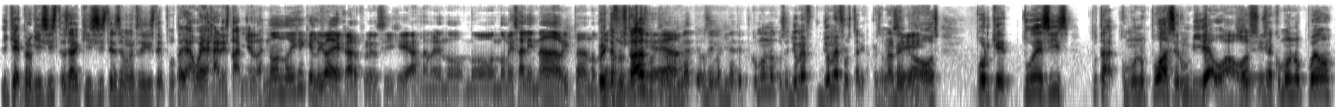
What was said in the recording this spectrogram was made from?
¿Y qué? ¿Pero qué hiciste? O sea, ¿qué hiciste en ese momento? Dijiste, puta, ya voy a dejar esta mierda. No, no dije que lo iba a dejar, pero sí dije, ah, la madre, no, no, no me sale nada ahorita. No pero te frustrabas porque imagínate, o sea, imagínate, ¿cómo no? O sea, yo me, yo me frustraría personalmente a vos, porque tú decís, puta, ¿cómo no puedo hacer un video a vos? O sea, ¿cómo no puedo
